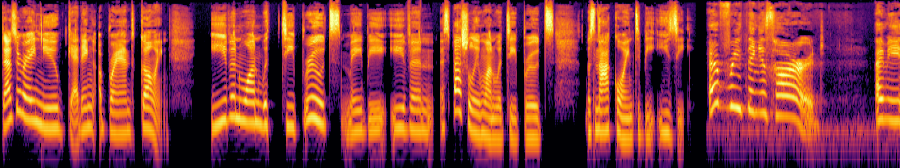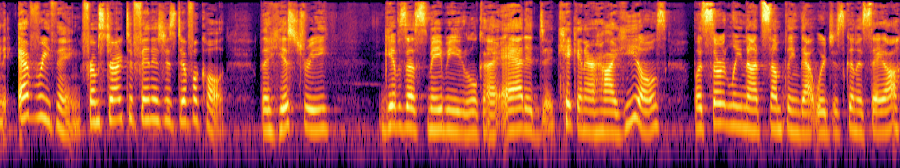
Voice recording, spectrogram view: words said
Desiree knew getting a brand going, even one with deep roots, maybe even especially one with deep roots, was not going to be easy. Everything is hard. I mean, everything from start to finish is difficult. The history gives us maybe a little kind of added kick in our high heels, but certainly not something that we're just going to say, oh,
